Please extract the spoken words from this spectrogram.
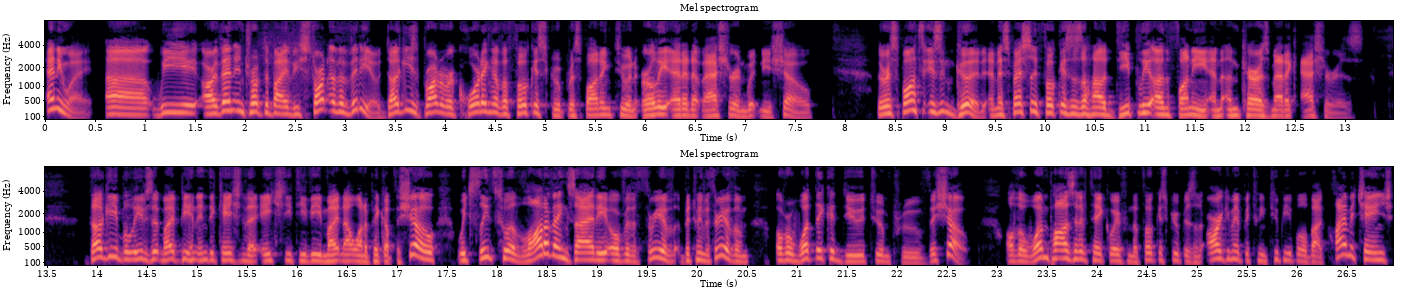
Anyway, uh, we are then interrupted by the start of a video. Dougie's brought a recording of a focus group responding to an early edit of Asher and Whitney's show. The response isn't good, and especially focuses on how deeply unfunny and uncharismatic Asher is. Dougie believes it might be an indication that HGTV might not want to pick up the show, which leads to a lot of anxiety over the three of between the three of them over what they could do to improve the show. Although one positive takeaway from the focus group is an argument between two people about climate change,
